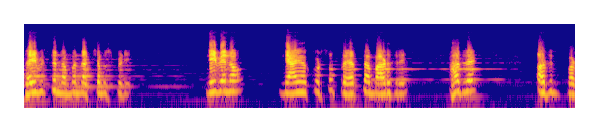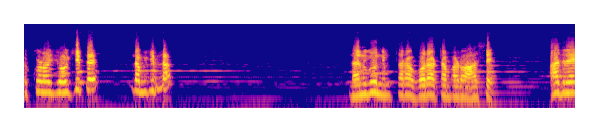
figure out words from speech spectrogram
ದಯವಿಟ್ಟು ನಮ್ಮನ್ನ ಕ್ಷಮಿಸ್ಬಿಡಿ. ನೀವೇನೋ ನ್ಯಾಯ ಕೊಡಿಸೋ ಪ್ರಯತ್ನ ಮಾಡಿದ್ರಿ. ಆದ್ರೆ ಅದನ್ನ ಪಡ್ಕೊಳ್ಳೋ ಯೋಗ್ಯತೆ ನಮಗಿಲ್ಲ. ನನಗೂ ನಿಮ್ ತರ ಹೋರಾಟ ಮಾಡೋ ಆಸೆ. ಆದ್ರೆ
